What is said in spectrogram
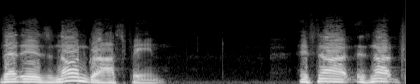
that is non-grasping. It's not. It's not.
